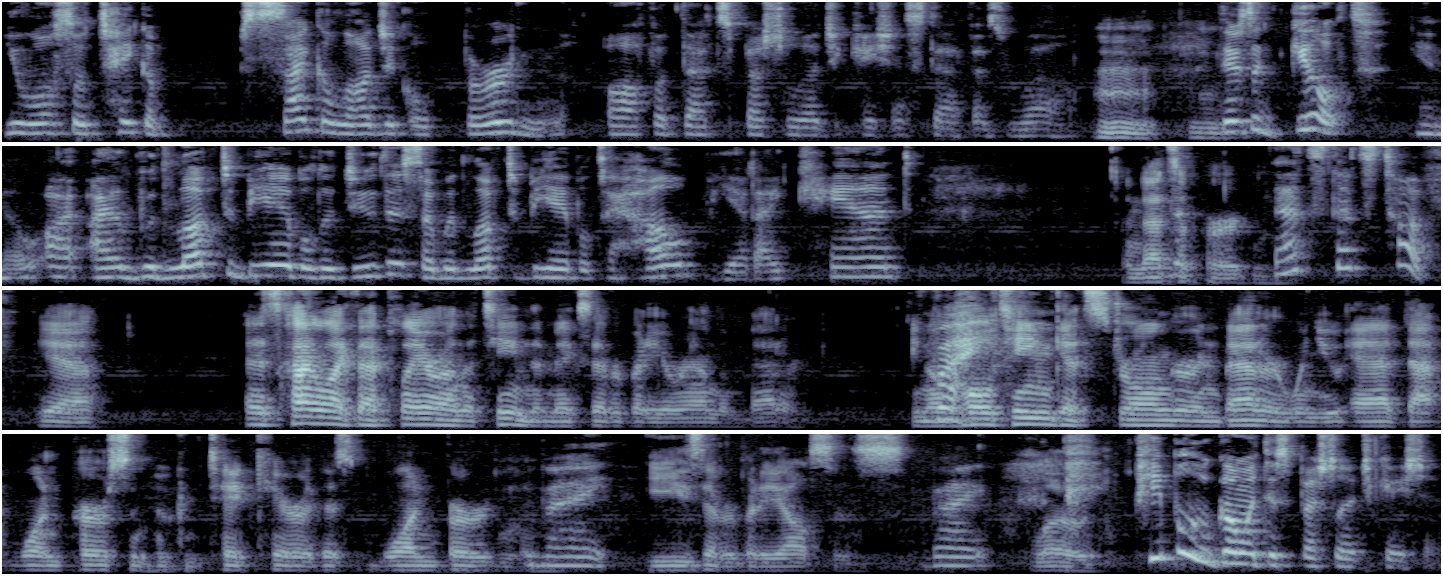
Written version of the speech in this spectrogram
you also take a psychological burden off of that special education staff as well. Mm-hmm. There's a guilt, you know, I, I would love to be able to do this, I would love to be able to help, yet I can't. And that's a burden. That's that's tough. Yeah. And it's kind of like that player on the team that makes everybody around them better. You know, the whole team gets stronger and better when you add that one person who can take care of this one burden and Right, ease everybody else's right. load. people who go into special education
